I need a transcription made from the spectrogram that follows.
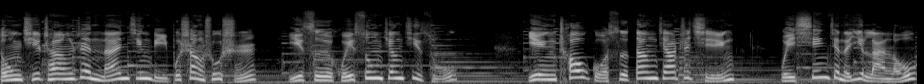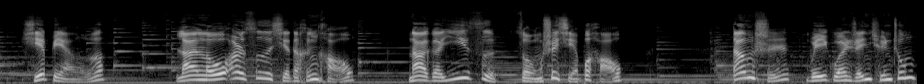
董其昌任南京礼部尚书时，一次回松江祭祖，应超果寺当家之请，为新建的一览楼写匾额。览楼二字写得很好，那个一字总是写不好。当时围观人群中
